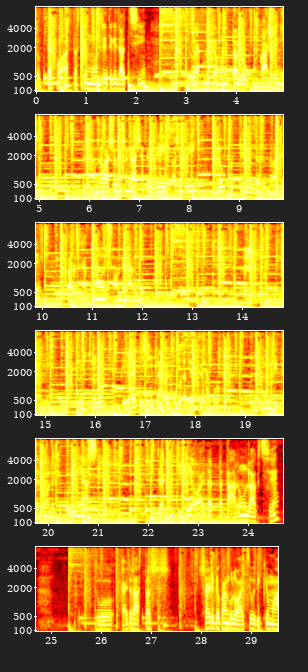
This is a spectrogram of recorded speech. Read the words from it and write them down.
তো দেখো, আস্তে আস্তে মন্দিরের থেকে যাচ্ছি। তো এখন তেমন একটা লোক আসেনি। তো হওয়ার সঙ্গে সঙ্গে আশা করি আশা করি লোক ভর্তি হয়ে যাবে মেলাতে কারণ এখনও সন্ধ্যা নামেনি। তো চলো, ভিডিওটা স্কিপ না করে পুরোটা দেখতে থাকো। মন্দিরটা তোমাদেরকে ঘুরে নিয়ে আসি। তো এখন বিকেলে ওয়েদারটা দারুণ লাগছে। তো একটা রাস্তার সাইডে দোকানগুলো আছে, ওদিকে মা,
